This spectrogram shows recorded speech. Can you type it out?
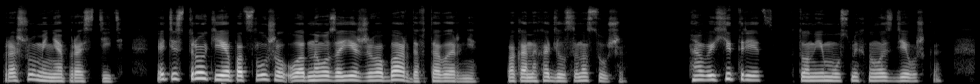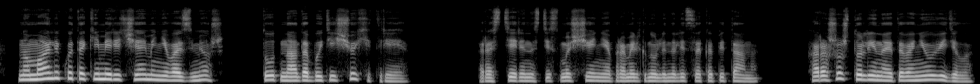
Прошу меня простить. Эти строки я подслушал у одного заезжего барда в таверне, пока находился на суше. А вы хитрец, в тон ему усмехнулась девушка. Но Малику такими речами не возьмешь. Тут надо быть еще хитрее. Растерянность и смущение промелькнули на лице капитана. Хорошо, что Лина этого не увидела.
